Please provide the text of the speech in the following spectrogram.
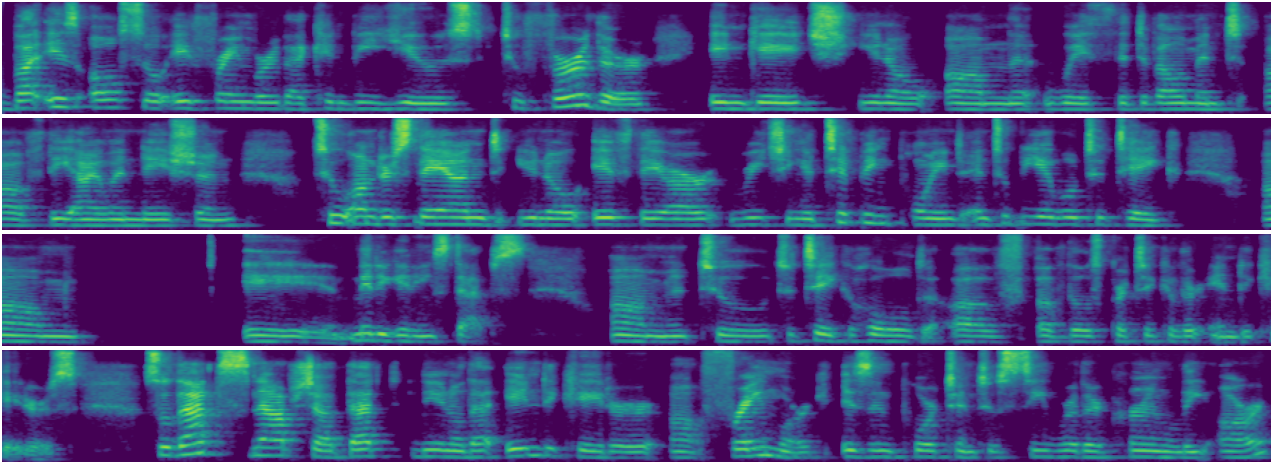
but is also a framework that can be used to further engage, you know, um, with the development of the island nation to understand, you know, if they are reaching a tipping point and to be able to take um, a mitigating steps um, to, to take hold of, of those particular indicators. So that snapshot, that, you know, that indicator uh, framework is important to see where they currently are,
